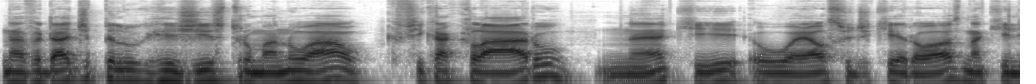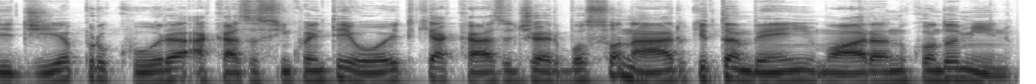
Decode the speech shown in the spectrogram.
Na verdade, pelo registro manual, fica claro né, que o Elcio de Queiroz, naquele dia, procura a Casa 58, que é a casa de Jair Bolsonaro, que também mora no condomínio.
